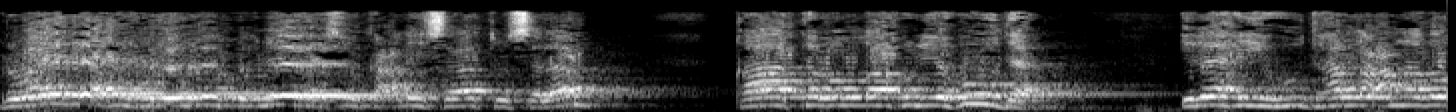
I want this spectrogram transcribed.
riwaayada abu hurayre wuxuu leeyahay rasuulka calayhi salaatu wasalaam qaatala allahu lyahuuda ilaahay yahuud ha lacnado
